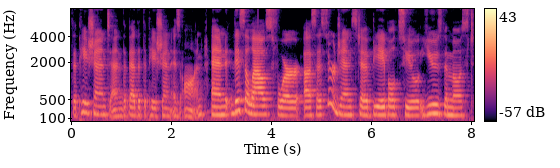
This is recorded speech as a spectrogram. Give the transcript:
the patient and the bed that the patient is on. And this allows for us as surgeons to be able to use the most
